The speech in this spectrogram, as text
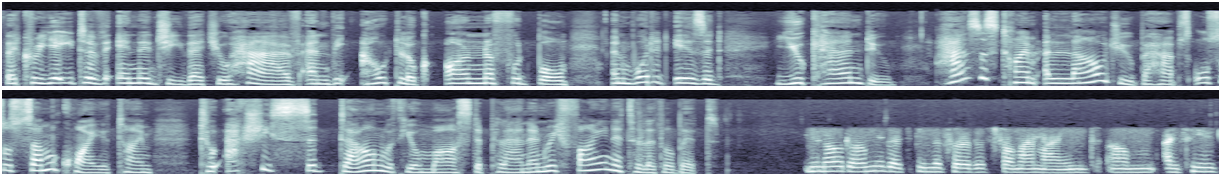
That creative energy that you have and the outlook on football and what it is that you can do. Has this time allowed you perhaps also some quiet time to actually sit down with your master plan and refine it a little bit? You know, Romy, that's been the furthest from my mind. Um, I think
